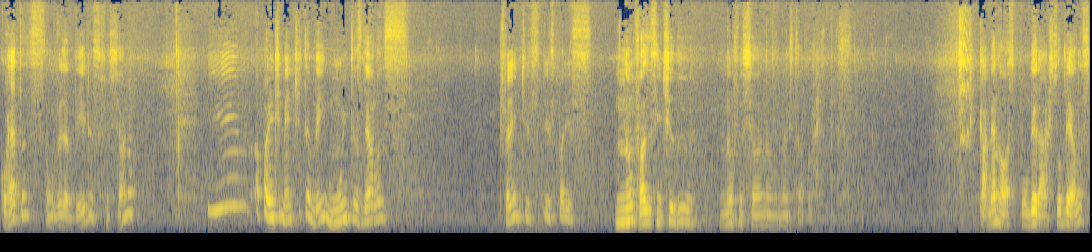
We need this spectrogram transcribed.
corretas, são verdadeiras, funcionam. E aparentemente também muitas delas diferentes, díspares, não fazem sentido, não funcionam, não estão corretas. Cabe a nós ponderar sobre elas,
